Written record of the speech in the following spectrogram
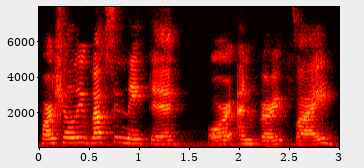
partially vaccinated, or unverified,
